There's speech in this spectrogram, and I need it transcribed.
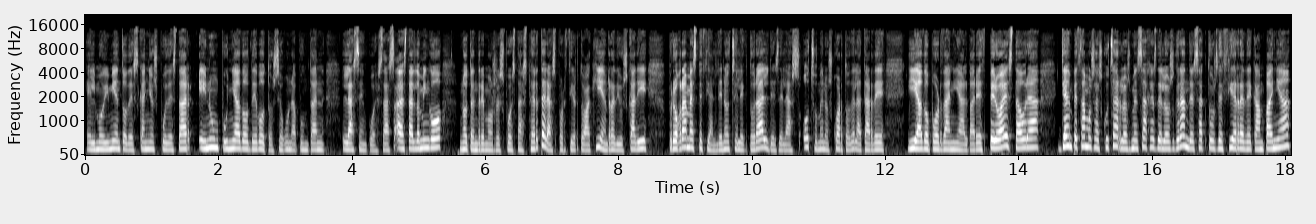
el movimiento de escaños puede estar en un puñado de votos, según apuntan las encuestas. Hasta el domingo no tendremos respuestas certeras. Por cierto, aquí en Radio Euskadi, programa especial de noche electoral desde las 8 menos cuarto de la tarde, guiado por Dani Álvarez. Pero a esta hora ya empezamos a escuchar los mensajes de los grandes actos de cierre de campaña.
